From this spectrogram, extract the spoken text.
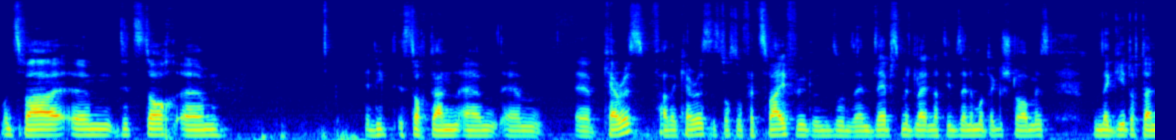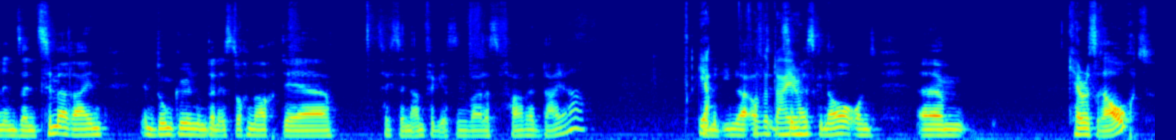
Und zwar ähm, sitzt doch, ähm, liegt, ist doch dann ähm, ähm, äh, Karras, Father Karras ist doch so verzweifelt und so in sein Selbstmitleid, nachdem seine Mutter gestorben ist. Und er geht doch dann in sein Zimmer rein im Dunkeln und dann ist doch noch der, jetzt habe ich seinen Namen vergessen, war das Father Dyer? der Ja, mit ihm da auf Father dem Dyer. Zimmer ist, genau. Und ähm, Karis raucht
